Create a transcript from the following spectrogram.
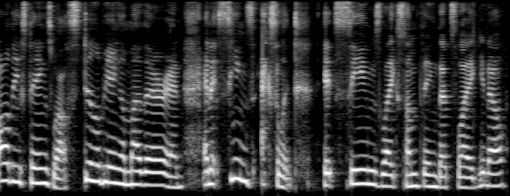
all these things while still being a mother and and it seems excellent. It seems like something that's like you know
